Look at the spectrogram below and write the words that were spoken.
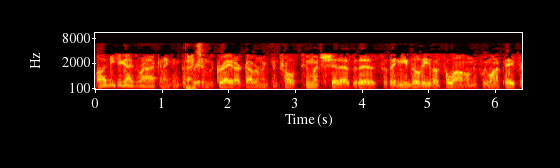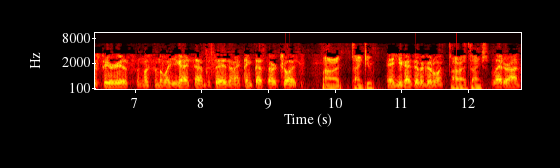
Well, I think you guys rock and I think the Thanks. freedom's great. Our government controls too much shit as it is. So they need to leave us alone. If we want to pay for Sirius and listen to what you guys have to say, then I think that's our choice. All right. Thank you. Hey, you guys have a good one. All right. Thanks. Later on.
